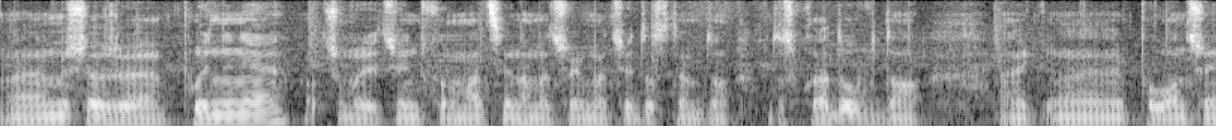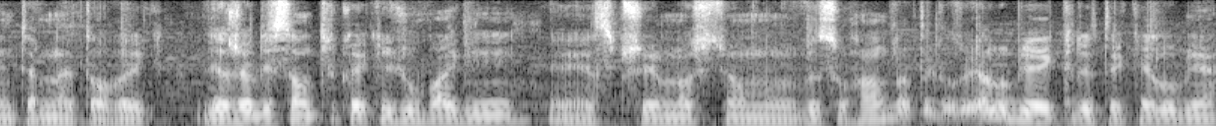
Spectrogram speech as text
e, myślę, że płynnie. Otrzymujecie informacje na meczach, macie dostęp do, do składów, do e, e, połączeń internetowych. Jeżeli są tylko jakieś uwagi, z przyjemnością wysłucham, dlatego że ja lubię krytykę, lubię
